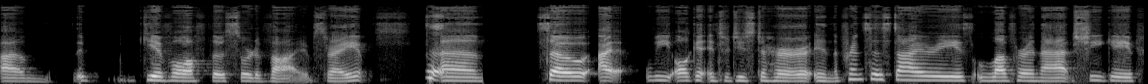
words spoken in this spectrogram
um, give off those sort of vibes, right? um, so I we all get introduced to her in the Princess Diaries. Love her in that. She gave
